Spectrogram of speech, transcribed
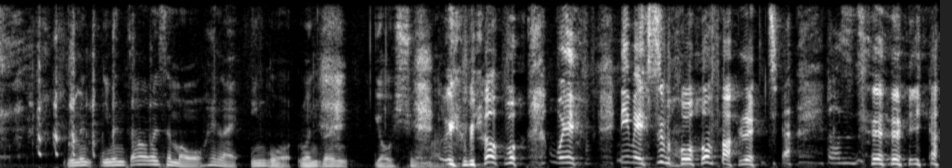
你们你们知道为什么我会来英国伦敦有血吗？你不要模，我也你每次模仿人家 都是这样。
